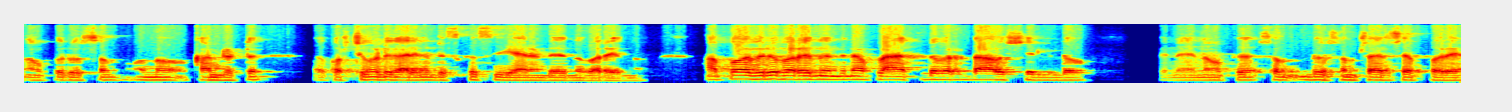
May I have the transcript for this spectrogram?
നമുക്കൊരു ദിവസം ഒന്ന് കണ്ടിട്ട് കുറച്ചും കൂടി കാര്യങ്ങൾ ഡിസ്കസ് ചെയ്യാനുണ്ട് എന്ന് പറയുന്നു. അപ്പോൾ ഇവർ പറയുന്നു എന്തിനാ ഫ്ലാറ്റിൽ വരേണ്ട ആവശ്യമില്ലല്ലോ? പിന്നെ നമുക്ക് സംസാരിച്ചാൽ പോരെ.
